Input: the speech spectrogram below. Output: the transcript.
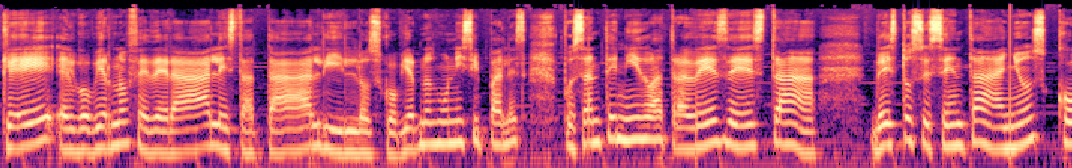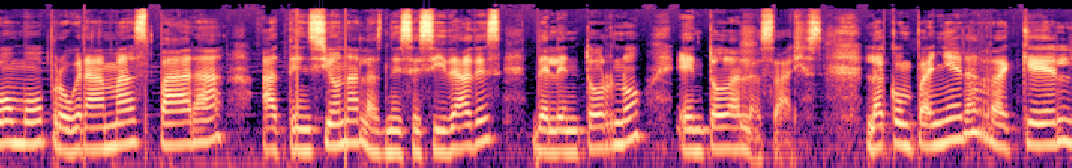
que el gobierno federal, estatal y los gobiernos municipales pues han tenido a través de esta de estos 60 años como programas para atención a las necesidades del entorno en todas las áreas. La compañera Raquel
